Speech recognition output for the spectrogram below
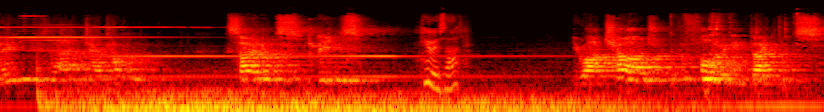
Ladies and gentlemen, silence, please. Who is that? You are charged with the following indictments.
